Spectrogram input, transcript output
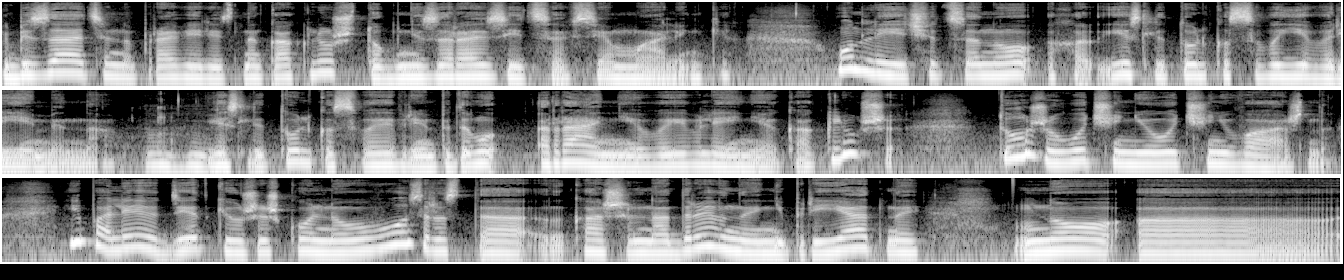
обязательно проверить на коклюш, чтобы не заразить совсем маленьких. Он лечится, но если только своевременно. Угу если только своевременно. Потому раннее выявление коклюша тоже очень и очень важно. И болеют детки уже школьного возраста, кашель надрывный, неприятный, но э,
